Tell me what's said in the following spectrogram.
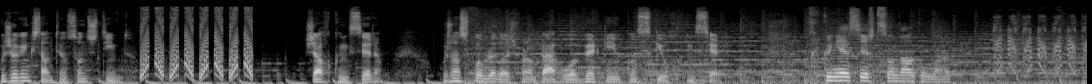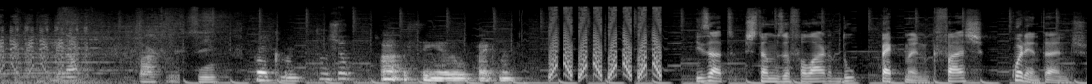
O jogo em questão tem um som distinto. Já o reconheceram? Os nossos colaboradores foram para a rua ver quem o conseguiu reconhecer. Reconhece este som de algum lado? Não. Pac-Man. Sim. Pac-Man. Então jogo. Ah, sim, é do Pac-Man. Exato, estamos a falar do Pac-Man, que faz 40 anos.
